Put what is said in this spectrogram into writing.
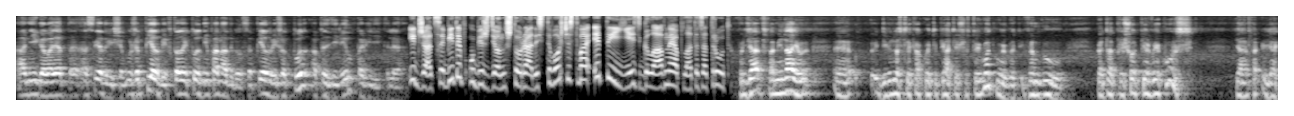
они говорят о следующем. Уже первый, второй тур не понадобился. Первый же тур определил победителя. Иджат Сабитов убежден, что радость творчества – это и есть главная оплата за труд. Вот я вспоминаю 90 э, какой-то пятый, шестой год, может быть, в МГУ, когда пришел первый курс, я, я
